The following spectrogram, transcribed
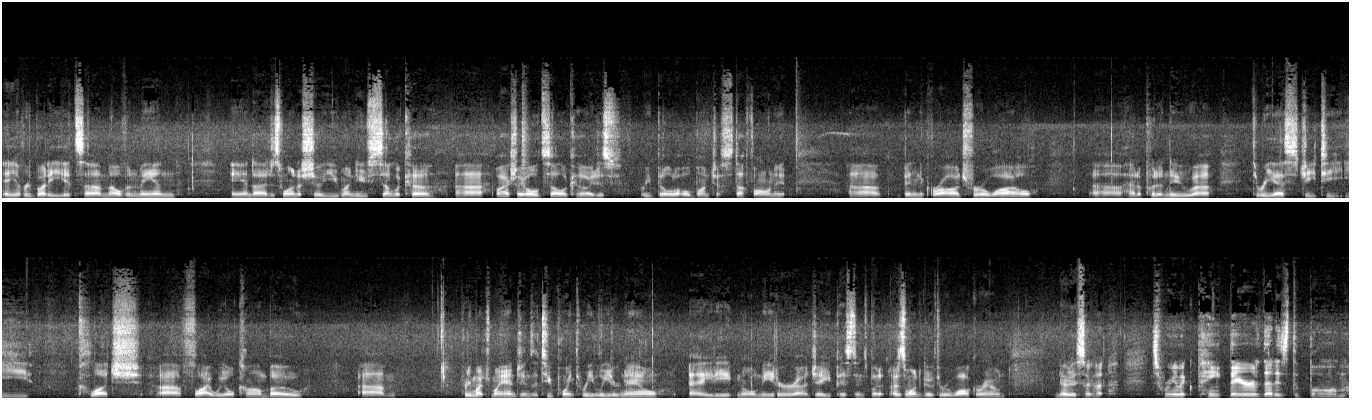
Hey everybody, it's uh, Melvin Mann, and I just wanted to show you my new Celica. Uh, well, actually, old Celica. I just rebuilt a whole bunch of stuff on it. Uh, been in the garage for a while. Uh, had to put a new uh, 3S GTE clutch uh, flywheel combo. Um, pretty much my engine's a 2.3 liter now, 88 millimeter uh, J pistons, but I just wanted to go through a walk around. Notice I got ceramic paint there. That is the bomb.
